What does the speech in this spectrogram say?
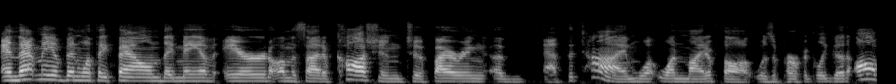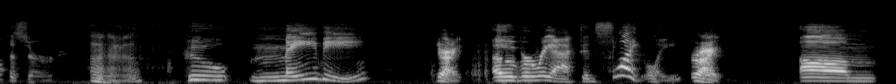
and that may have been what they found. They may have erred on the side of caution to firing a, at the time what one might have thought was a perfectly good officer hmm who maybe Right. overreacted slightly Right. um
